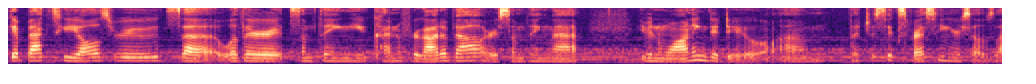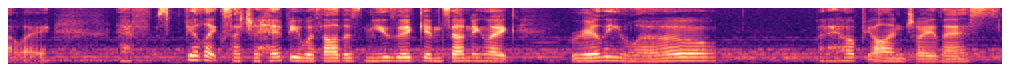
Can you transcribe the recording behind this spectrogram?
get back to y'all's roots, uh, whether it's something you kind of forgot about or something that you've been wanting to do, um, but just expressing yourselves that way. I feel like such a hippie with all this music and sounding like really low, but I hope y'all enjoy this.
